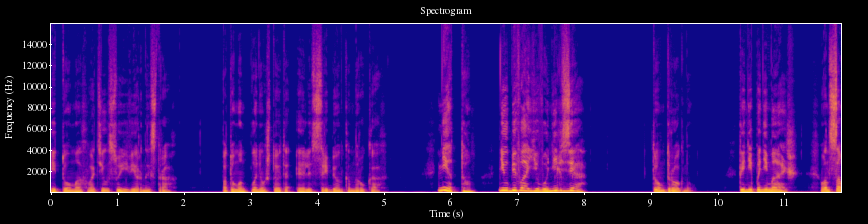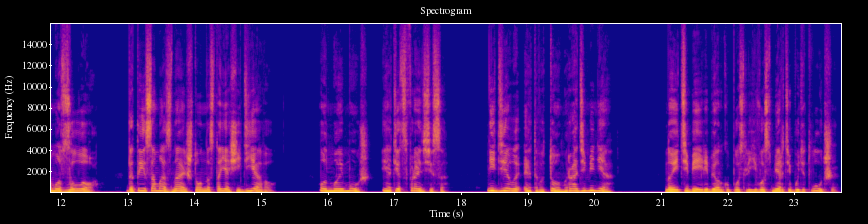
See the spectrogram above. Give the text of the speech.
и Тома охватил суеверный страх. Потом он понял, что это Элис с ребенком на руках. «Нет, Том, не убивай его, нельзя!» Том дрогнул. «Ты не понимаешь, он само зло. Да ты и сама знаешь, что он настоящий дьявол. Он мой муж и отец Фрэнсиса. Не делай этого, Том, ради меня. Но и тебе, и ребенку после его смерти будет лучше».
